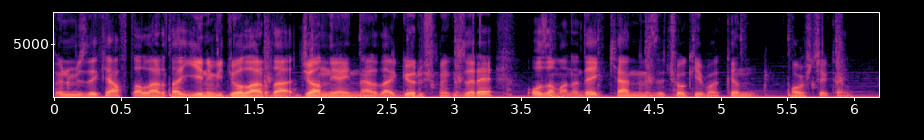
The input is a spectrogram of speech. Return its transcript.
Önümüzdeki haftalarda yeni videolarda, canlı yayınlarda görüşmek üzere. O zamana dek kendinize çok iyi bakın. Hoşçakalın.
